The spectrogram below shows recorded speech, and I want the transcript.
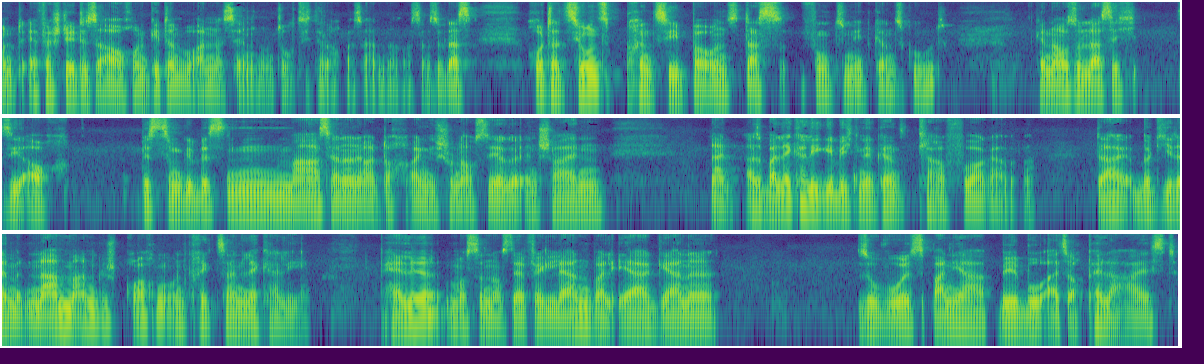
Und er versteht es auch und geht dann woanders hin und sucht sich dann auch was anderes. Also das Rotationsprinzip bei uns, das funktioniert ganz gut. Genauso lasse ich sie auch bis zum gewissen Maß, ja, dann doch eigentlich schon auch sehr entscheiden. Nein, also bei Leckerli gebe ich eine ganz klare Vorgabe. Da wird jeder mit Namen angesprochen und kriegt sein Leckerli. Pelle muss dann noch sehr viel lernen, weil er gerne sowohl Spanja, Bilbo als auch Pelle heißt.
